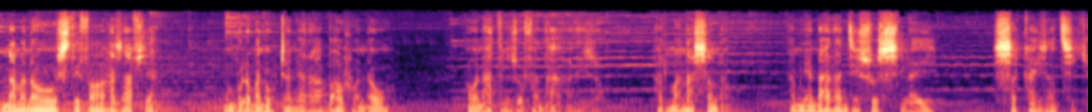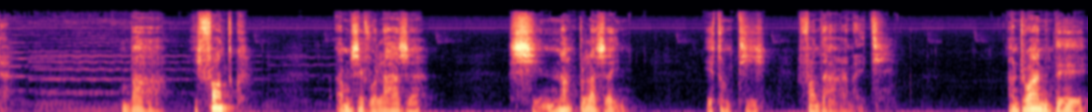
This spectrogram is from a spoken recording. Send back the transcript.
Namanao Stephan Hazafy ihany no mbola manolotra ny arahaba ho anao ao anatin'izao fandaharana izao ary manasa anao amin'ny anaran'i Jesosy sy ilay Sakaizantsika mba hifantoka amin'izay voalaza sy nampilazainy eto amin'ity fandaharana ity. Androany dia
